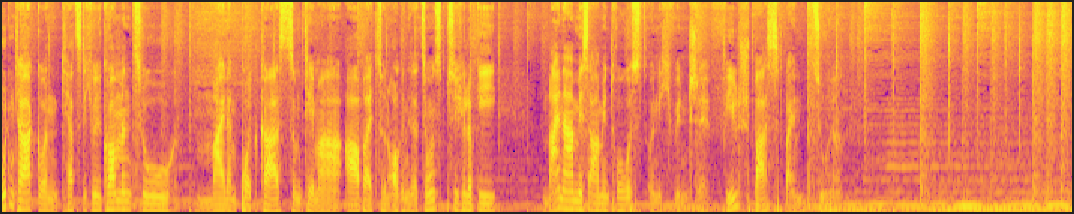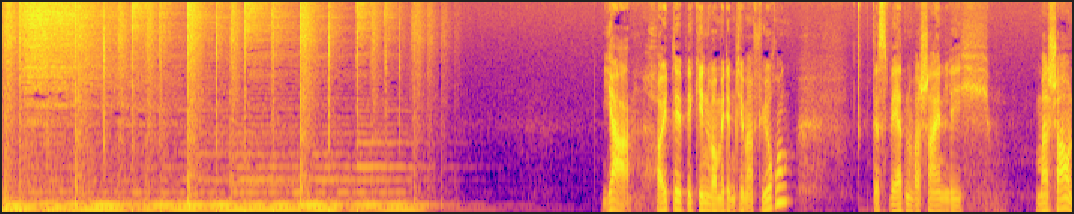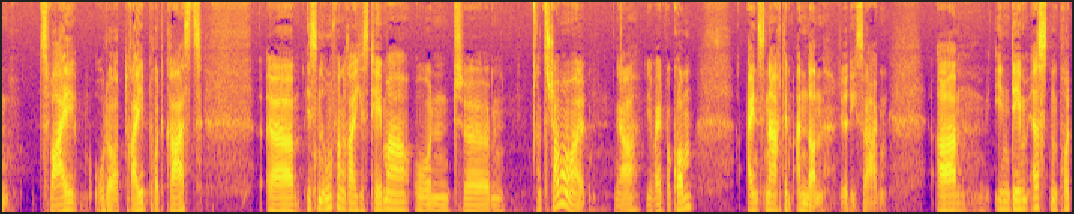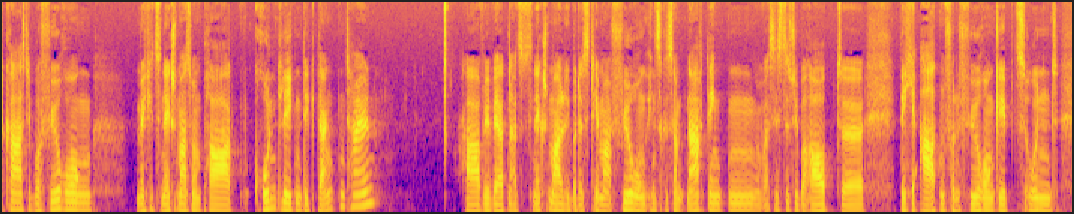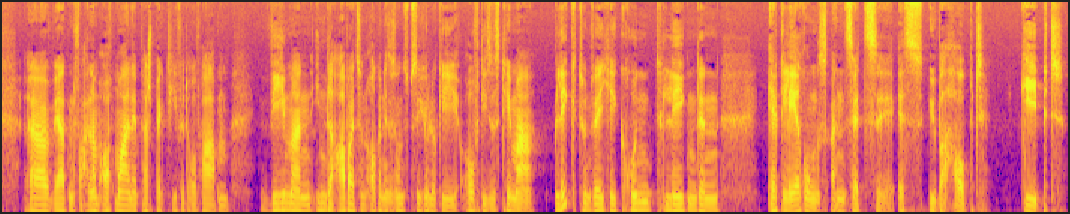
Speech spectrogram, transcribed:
Guten Tag und herzlich willkommen zu meinem Podcast zum Thema Arbeits- und Organisationspsychologie. Mein Name ist Armin Trost und ich wünsche viel Spaß beim Zuhören. Ja, heute beginnen wir mit dem Thema Führung. Das werden wahrscheinlich mal schauen, zwei oder drei Podcasts. Äh, ist ein umfangreiches Thema und äh, jetzt schauen wir mal, ja, wie weit wir kommen. Eins nach dem anderen, würde ich sagen. Ähm, in dem ersten Podcast über Führung möchte ich zunächst mal so ein paar grundlegende Gedanken teilen. Äh, wir werden also zunächst mal über das Thema Führung insgesamt nachdenken. Was ist es überhaupt? Äh, welche Arten von Führung gibt es? Und äh, werden vor allem auch mal eine Perspektive darauf haben, wie man in der Arbeits- und Organisationspsychologie auf dieses Thema blickt und welche grundlegenden Erklärungsansätze es überhaupt gibt.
